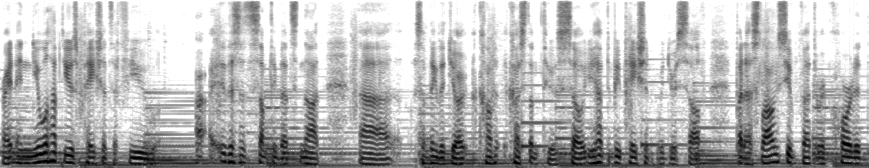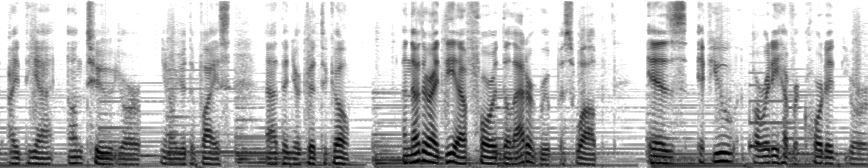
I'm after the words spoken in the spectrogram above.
right? And you will have to use patience if you. Uh, this is something that's not uh, something that you're accustomed to, so you have to be patient with yourself. But as long as you've got the recorded idea onto your, you know, your device, uh, then you're good to go. Another idea for the latter group as well is if you already have recorded your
